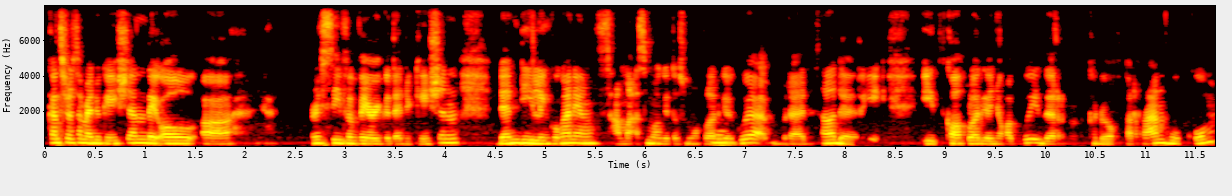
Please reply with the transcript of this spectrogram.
Concern sama education, they all uh, receive a very good education dan di lingkungan yang sama semua gitu semua keluarga gue berasal dari it- kalau keluarga nyokap gue either kedokteran hukum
